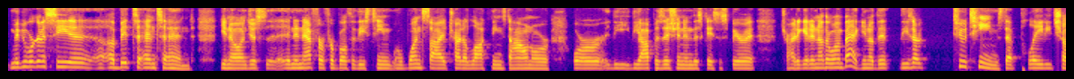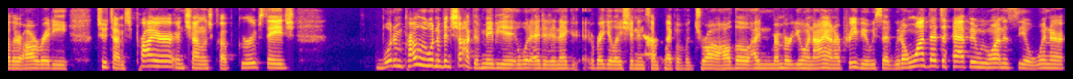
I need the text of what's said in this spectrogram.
maybe we're going to see a, a, bit to end to end, you know, and just uh, in an effort for both of these teams, uh, one side try to lock things down, or or the the opposition, in this case, the Spirit, try to get another one back. You know, that these are two teams that played each other already two times prior in Challenge Cup group stage wouldn't probably wouldn't have been shocked if maybe it would have ended in eg- regulation in yeah. some type of a draw. Although I remember you and I on our preview, we said we don't want that to happen. We want to see a winner,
